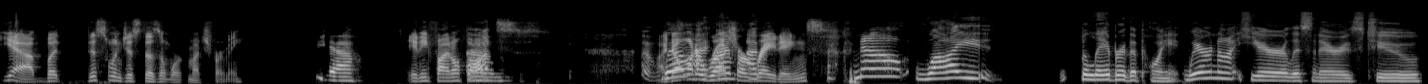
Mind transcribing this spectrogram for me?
Yeah, but this one just doesn't work much for me. Yeah. Any final Um, thoughts? I don't want to I- rush I'm- our I'm- ratings. No, why belabor the point? We're not here, listeners, to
